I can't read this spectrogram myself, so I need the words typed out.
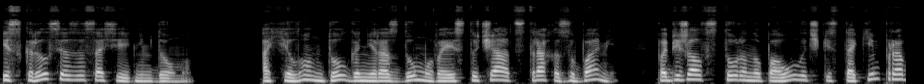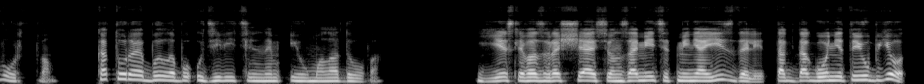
и скрылся за соседним домом. Ахилон, долго не раздумывая и стуча от страха зубами, побежал в сторону по улочке с таким проворством, которое было бы удивительным и у молодого. «Если, возвращаясь, он заметит меня издали, так догонит и убьет»,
